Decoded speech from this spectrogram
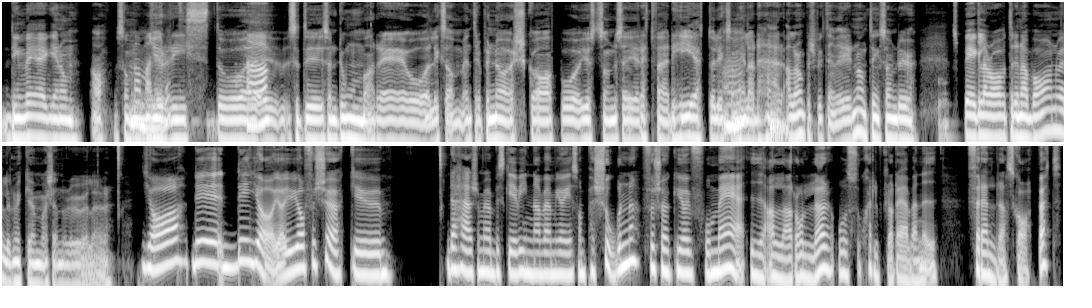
din väg genom ja, som Mammalivet. jurist och Ja. eh, suttit som domare och liksom entreprenörskap och just som du säger rättfärdighet och liksom Mm. hela det här, alla de perspektiven. Är det någonting som du speglar av till dina barn väldigt mycket hemma känner du? Eller? Ja, det, det gör jag ju. Jag försöker ju, det här som jag beskrev innan, vem jag är som person, försöker jag få med i alla roller och självklart även i föräldraskapet.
